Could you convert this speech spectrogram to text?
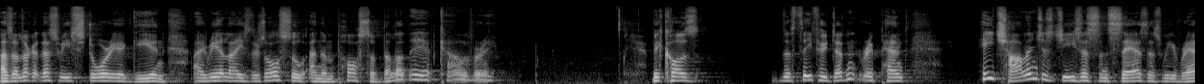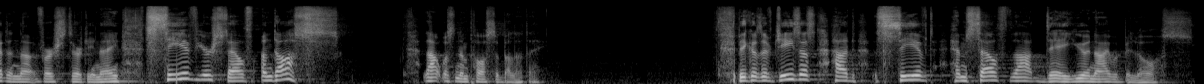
As I look at this wee story again, I realize there's also an impossibility at Calvary. Because the thief who didn't repent, he challenges Jesus and says, as we've read in that verse 39, save yourself and us. That was an impossibility. Because if Jesus had saved himself that day, you and I would be lost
